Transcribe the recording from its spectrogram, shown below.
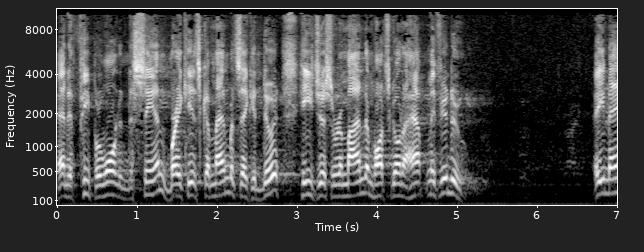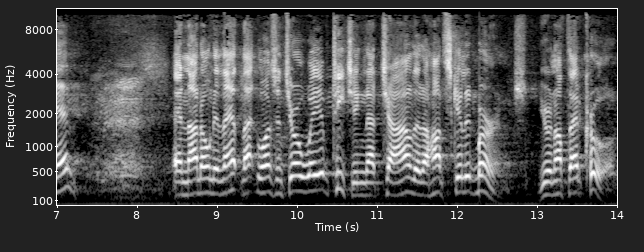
And if people wanted to sin, break his commandments, they could do it. He's just reminding them what's going to happen if you do. Amen? Amen? And not only that, that wasn't your way of teaching that child that a hot skillet burns. You're not that cruel.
